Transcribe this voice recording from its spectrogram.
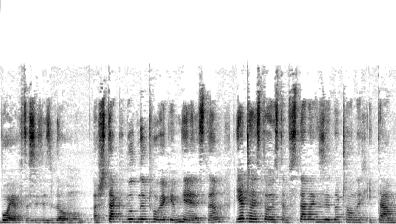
bo ja chcę siedzieć w domu. Aż tak nudnym człowiekiem nie jestem. Ja często jestem w Stanach Zjednoczonych i tam,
